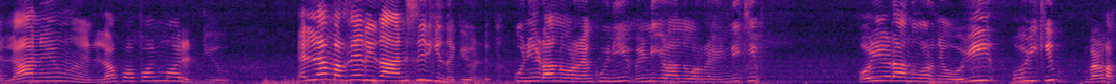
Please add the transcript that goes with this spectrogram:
എല്ലാ ആനയും എല്ലാ പാപ്പാന്മാരല്ലയോ എല്ലാം പറഞ്ഞാൽ ഇത് അനുസരിക്കുന്നൊക്കെയുണ്ട്. കുനിയിടാന്ന് പറഞ്ഞാൽ കുനി എണ്ണിക്കിടാന്ന് പറഞ്ഞാൽ എണ്ണിക്കും. ഒഴിയിടാന്ന് പറഞ്ഞാൽ ഒഴി ഒഴിക്കും വെള്ളം.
